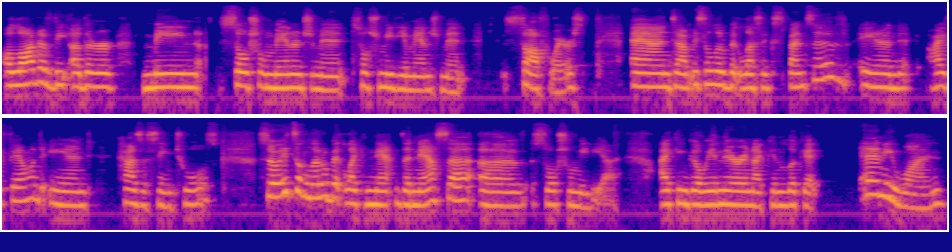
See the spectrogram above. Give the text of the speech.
a lot of the other main social management, social media management softwares. And um, it's a little bit less expensive. And I found, and has the same tools. So it's a little bit like Na- the NASA of social media. I can go in there and I can look at anyone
